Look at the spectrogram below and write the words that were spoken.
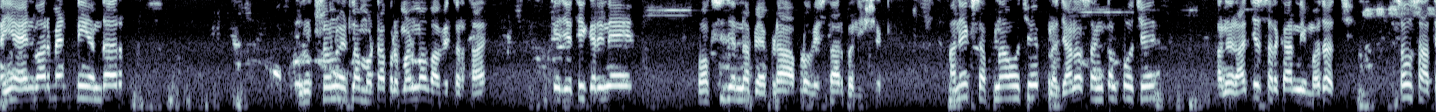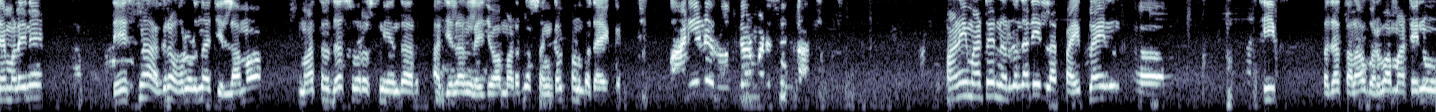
અહીંયા એન્વાયરમેન્ટની અંદર વૃક્ષોનું એટલા મોટા પ્રમાણમાં વાવેતર થાય કે જેથી કરીને ઓક્સિજનના પેપડા આપણો વિસ્તાર બની શકે. અનેક સપનાઓ છે પ્રજાના સંકલ્પો છે અને રાજ્ય સરકારની મદદ છે. સૌ સાથે મળીને દેશના અગ્રહરોળના જિલ્લામાં માત્ર દસ વર્ષની અંદર આ જિલ્લાને લઈ જવા માટેનો સંકલ્પ પણ બધાએ કર્યો છે. પાણી અને રોજગાર માટે શું પ્લાન છે? પાણી માટે નર્મદાની પાઇપલાઇનથી બધા તળાવ ભરવા માટેનું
